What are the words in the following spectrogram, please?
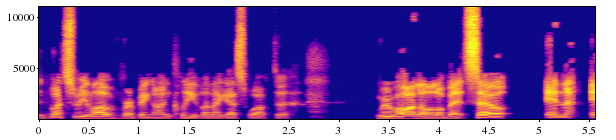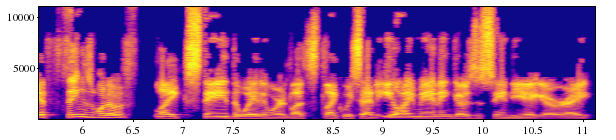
as much as we love ripping on Cleveland, I guess we'll have to move on a little bit. So, and if things would have like stayed the way they were, let's like we said, Eli Manning goes to San Diego, right?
